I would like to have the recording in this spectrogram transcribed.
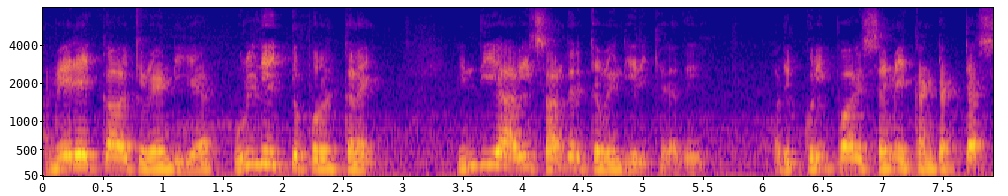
அமெரிக்காவுக்கு வேண்டிய உள்ளீட்டு பொருட்களை இந்தியாவை சார்ந்திருக்க வேண்டியிருக்கிறது. அதில் குறிப்பாக செமி கண்டக்டர்ஸ்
